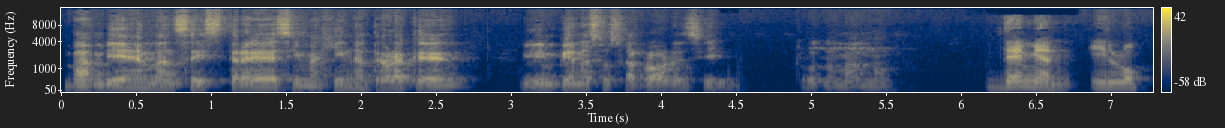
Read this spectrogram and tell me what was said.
Van bien, van 6-3, imagínate ahora que limpian esos errores y pues nomás no. Demian, y lo,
